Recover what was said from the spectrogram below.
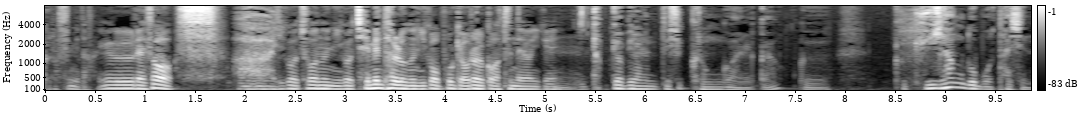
그렇습니다. 그래서 아 이거 저는 이거 제 멘탈로는 이거 보기 어려울 것 같은데요. 이게 음, 겹겹이라는 뜻이 그런 거 아닐까요? 그, 그 귀향도 못하신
